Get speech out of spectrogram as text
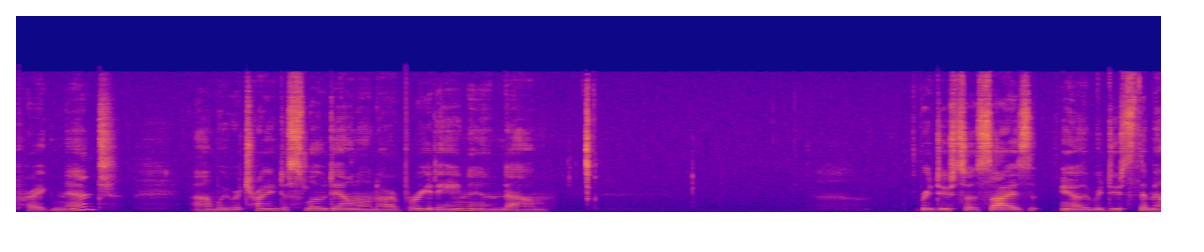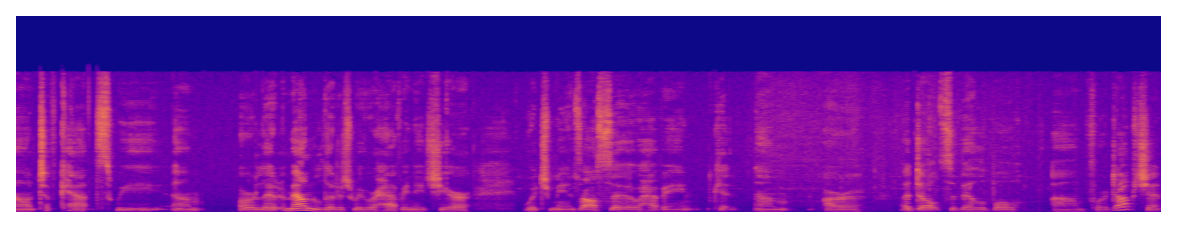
pregnant. Um, we were trying to slow down on our breeding and um, reduce the size you know, reduce the amount of cats we, um, or amount of litters we were having each year, which means also having um, our adults available um, for adoption.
